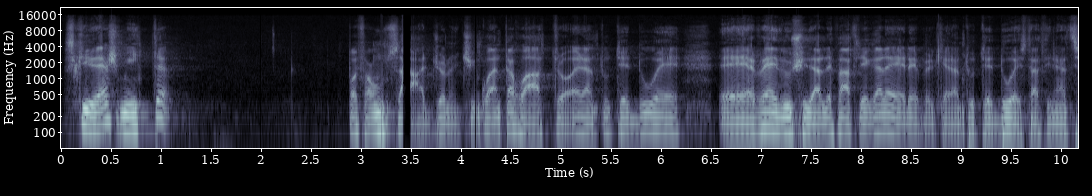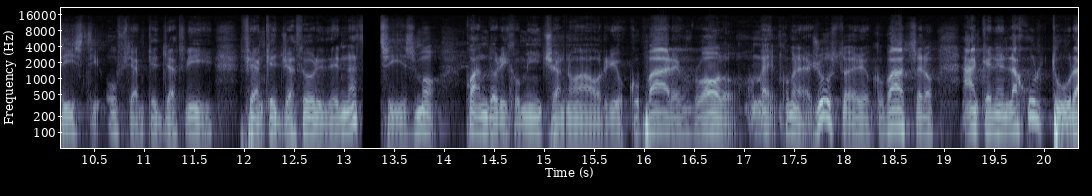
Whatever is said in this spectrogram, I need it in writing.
scrive a Schmidt, poi fa un saggio nel 1954, erano tutti e due eh, reduci dalle patrie galere perché erano tutti e due stati nazisti o fiancheggiatori del nazismo quando ricominciano a rioccupare un ruolo, come era giusto rioccupassero anche nella cultura,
